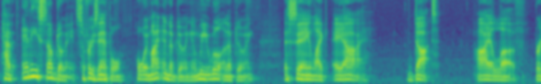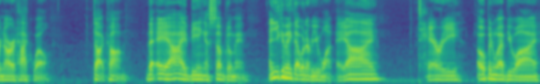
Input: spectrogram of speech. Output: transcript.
have any subdomain. So for example, what we might end up doing, and we will end up doing, is saying like AI dot I love bernardhackwell.com. The AI being a subdomain. And you can make that whatever you want. AI, Terry, OpenWebUI.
